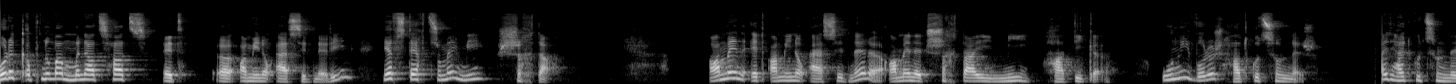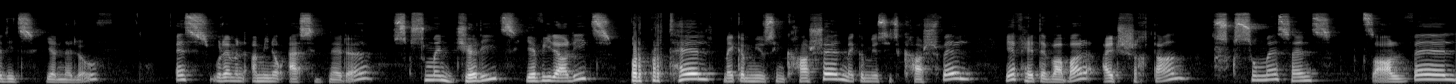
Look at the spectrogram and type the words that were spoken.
որը կպնում է մնացած այդ amino acid-ներին եւ ստեղծում է մի շղթա ամեն այդ ամինո ասիդները, ամեն այդ շղթայի մի հատիկը ունի որոշ հատկություններ։ Այդ հատկություններից ելնելով, այս ուրեմն ամինո ասիդները սկսում են ջրից եւ իրարից բրբրթել, մեկը մյուսին քաշել, մեկը մյուսից քաշվել եւ հետեւաբար այդ շղթան սկսում է սենց ծալվել,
